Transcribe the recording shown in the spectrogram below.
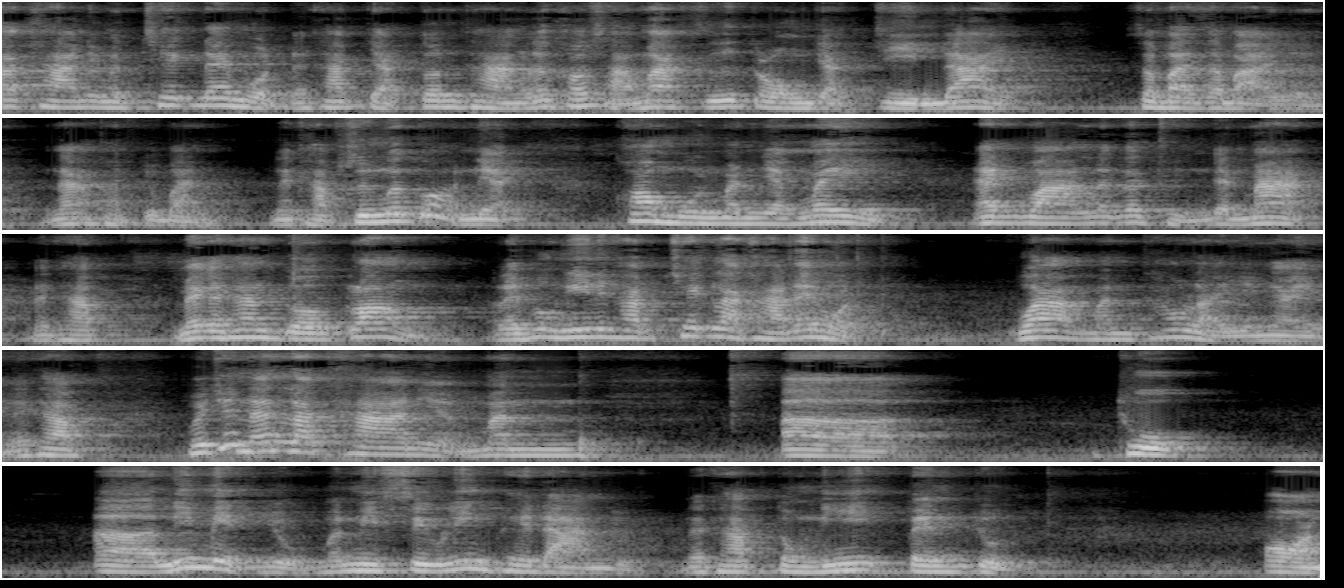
ราคาเนี่ยมันเช็คได้หมดนะครับ จากต้นทางแล้วเขาสามารถซื้อตรงจากจีนได้สบายๆเลยณปัจจุบันนะครับ ซึ่งเมื่อก่อนเนี่ยข้อมูลมันยังไม่ แอดวานแล้วก็ถึงกันมากนะครับแม้กระทั่งตัวกล้องอะไรพวกนี้นะครับเช็คราคาได้หมดว่ามันเท่าไหร่ยังไงนะครับ เพราะฉะนั้นราคาเนี่ยมันถูกลิมิตอยู่มันมีซีล l ิงเพดานอยู่นะครับตรงนี้เป็นจุดอ่อน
